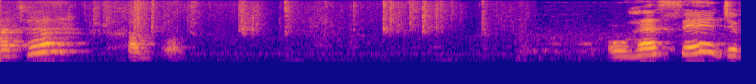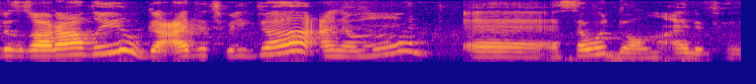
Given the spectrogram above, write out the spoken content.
ريحتها تخبط وهسه جبت غراضي وقعدت بالقاع على مود أسوي الدولمة ألفها.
